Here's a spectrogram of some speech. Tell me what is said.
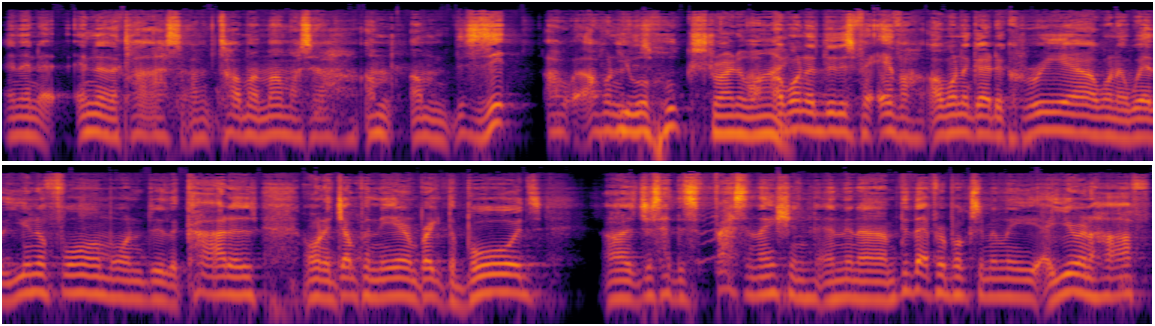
And then at the end of the class, I told my mum, I said, oh, "I'm, I'm. This is it. I, I want. You were hooked straight away. I, I, want to do this forever. I want to go to Korea. I want to wear the uniform. I want to do the katas. I want to jump in the air and break the boards. I just had this fascination, and then um, did that for approximately a year and a half.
